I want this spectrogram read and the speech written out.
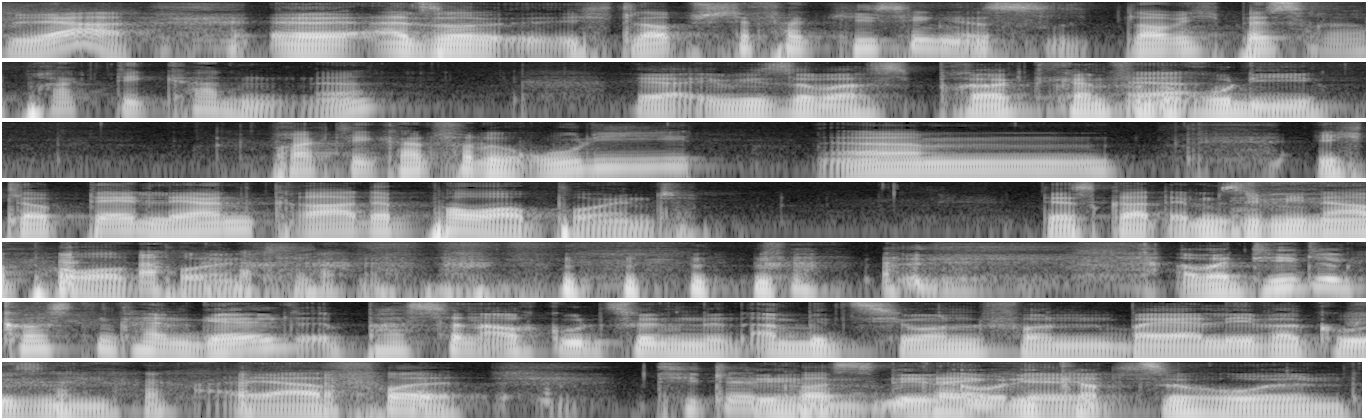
Ja, äh, also ich glaube, Stefan Kiesing ist, glaube ich, besserer Praktikant, ne? Ja, irgendwie sowas. Praktikant von Ja. Rudi. Praktikant von Rudi. Ähm, ich glaube, der lernt gerade PowerPoint. Der ist gerade im Seminar PowerPoint. Aber Titel kosten kein Geld, passt dann auch gut zu den Ambitionen von Bayer Leverkusen, ja, voll. Titel den, kosten den kein Audi Geld. Cup zu holen.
